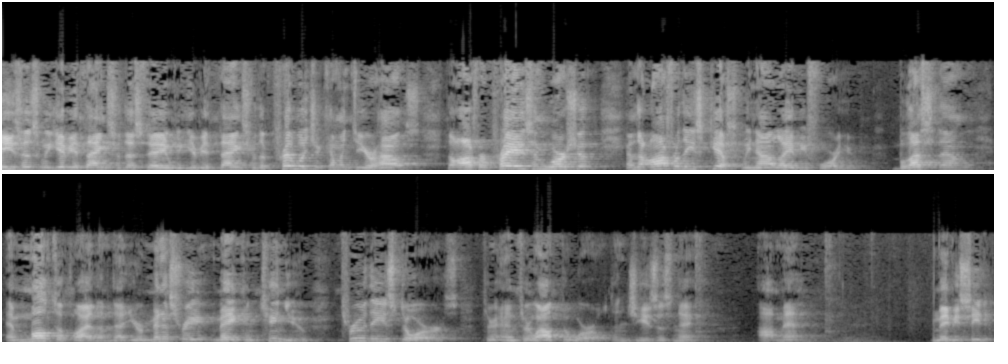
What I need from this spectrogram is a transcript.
Jesus, we give you thanks for this day. We give you thanks for the privilege of coming to your house to offer praise and worship and to offer these gifts we now lay before you. Bless them and multiply them that your ministry may continue through these doors and throughout the world. In Jesus' name, amen. You may be seated.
